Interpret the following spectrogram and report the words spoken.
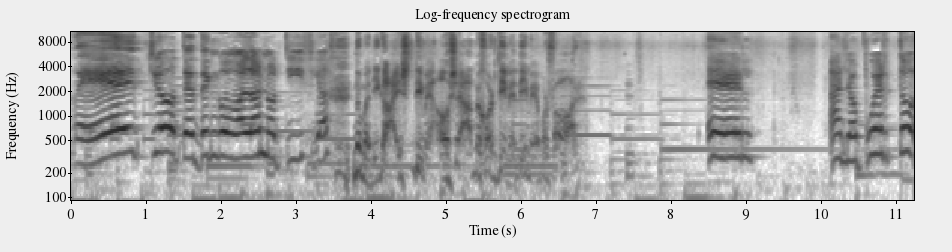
De hecho, te tengo malas noticias. No me digáis, dime, o sea, mejor dime, dime, por favor. El aeropuerto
